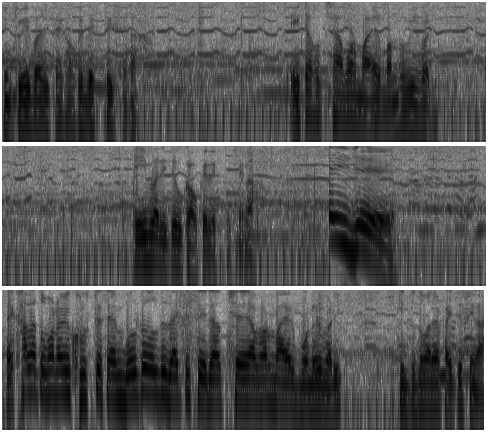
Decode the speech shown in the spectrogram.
কিন্তু এই বাড়িতে কাউকে দেখতেইছে না। এইটা হচ্ছে আমার মায়ের বান্ধবীর বাড়ি। এই বাড়িতেও কাউকে দেখতেছি না। এই যে এই খালা তোমার আমি খুঁজতেছি আমি বলতে বলতে যাইতেছি এটা হচ্ছে আমার মায়ের বোনের বাড়ি কিন্তু তোমার পাইতেছি না।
